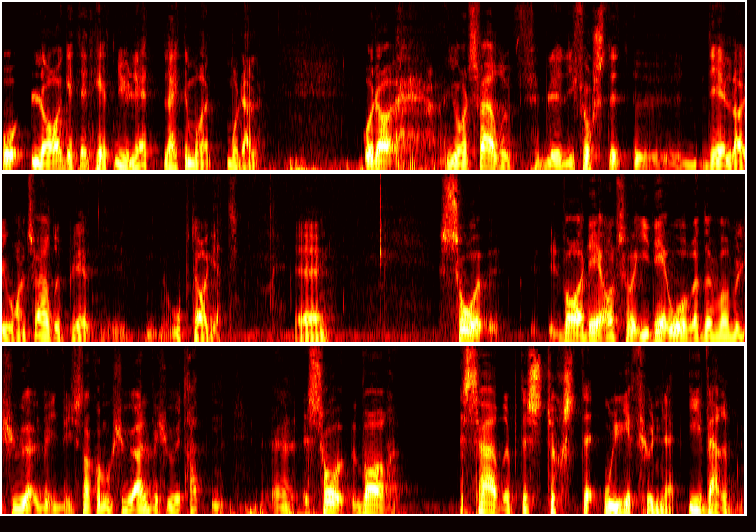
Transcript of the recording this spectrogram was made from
og laget en helt ny let- letemodell. Og da Johan Sverdrup ble de første uh, delene av Johan Sverdrup ble uh, oppdaget, eh, så var det altså i det året, det var vel 20, vi snakker nå 2011-2013, eh, så var Sverdrup det største oljefunnet i verden.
